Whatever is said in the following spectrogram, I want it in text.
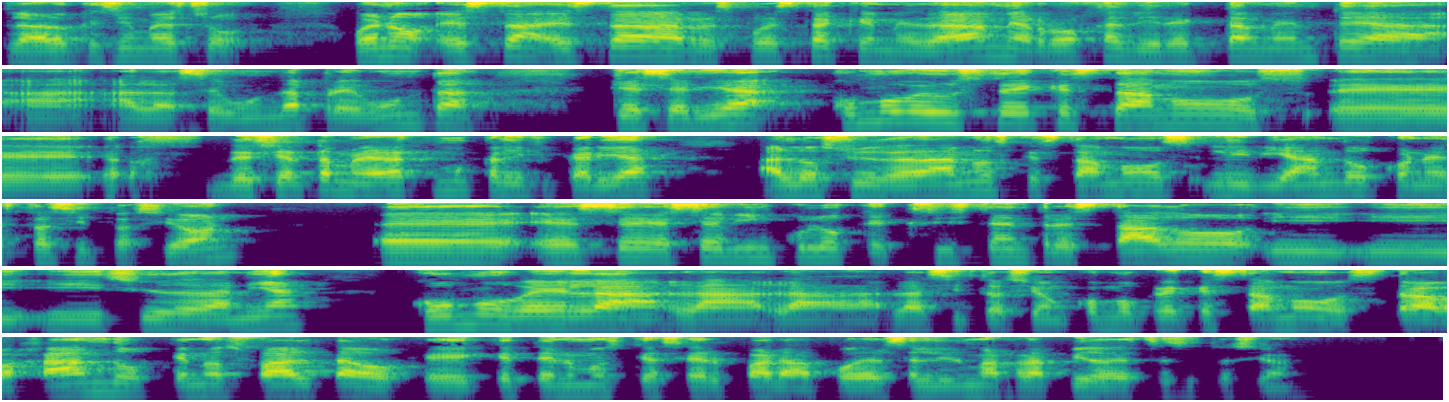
Claro que sí, maestro. Bueno, esta, esta respuesta que me da me arroja directamente a, la segunda pregunta, que sería, ¿cómo ve usted que estamos, eh, de cierta manera, cómo calificaría a los ciudadanos que estamos lidiando con esta situación? Eh, ese, ese, vínculo que existe entre Estado y, ciudadanía, ¿cómo ve la, la, situación? ¿Cómo cree que estamos trabajando? ¿Qué nos falta o qué, qué tenemos que hacer para poder salir más rápido de esta situación?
